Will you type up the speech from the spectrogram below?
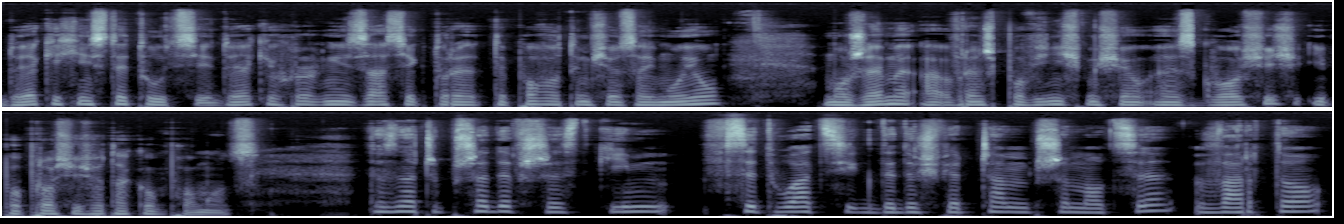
do jakich instytucji, do jakich organizacji, które typowo tym się zajmują, możemy, a wręcz powinniśmy się e, zgłosić i poprosić o taką pomoc? To znaczy, przede wszystkim w sytuacji, gdy doświadczamy przemocy, warto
